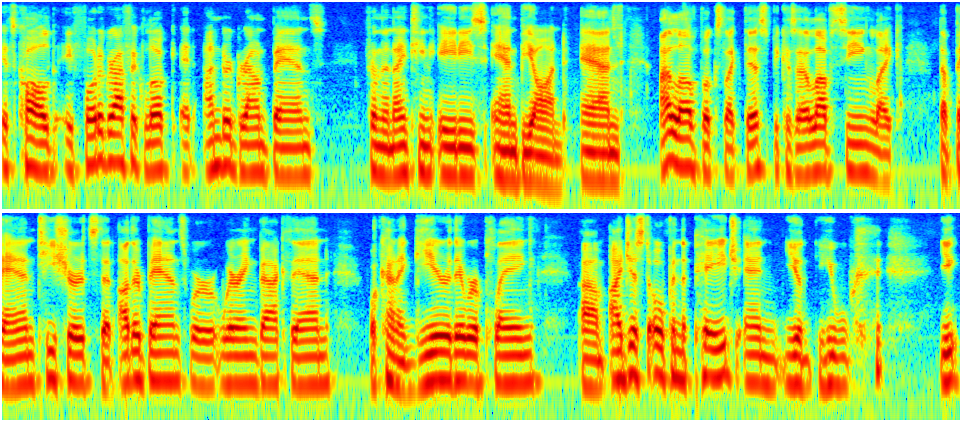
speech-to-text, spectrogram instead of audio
it's called a photographic look at underground bands from the 1980s and beyond. And I love books like this because I love seeing like the band T-shirts that other bands were wearing back then, what kind of gear they were playing. Um, I just opened the page and you you. You,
